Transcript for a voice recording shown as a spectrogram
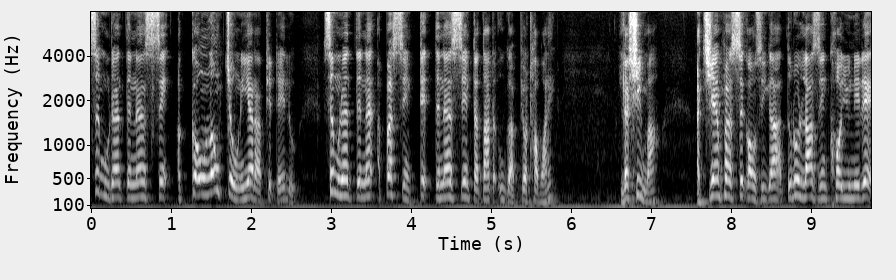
စစ်မှုထမ်းတင်နန်းစင်အကုန်လုံးကြုံနေရတာဖြစ်တယ်လို့ စစ်မှုထမ်းတင်နန်းအပတ်စဉ်တစ်တင်နန်းစင်တပ်သားတအုပ်ကပြောထားပါတယ်လက်ရှိမှာအကြံဖတ်စစ်ကောင်စီကသူတို့လစဉ်ခေါ်ယူနေတဲ့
